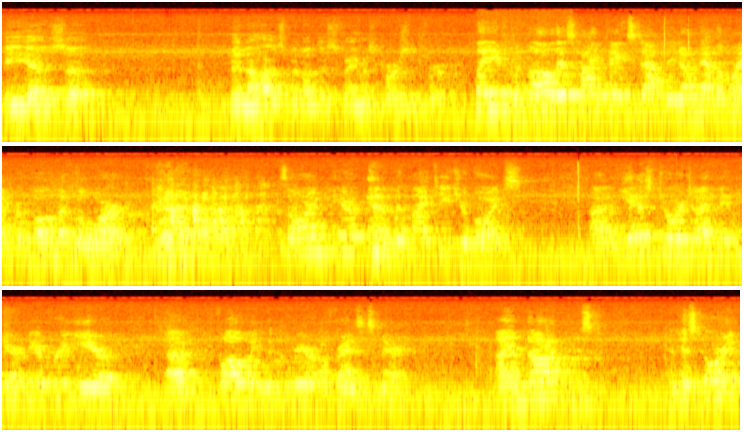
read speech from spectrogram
he has uh, been the husband of this famous person for Please, with all this high-tech stuff, they don't have a microphone that will work. So I'm here with my teacher voice. Uh, Yes, George, I've been here every year uh, following the career of Francis Marion. I am not an his- an historian.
